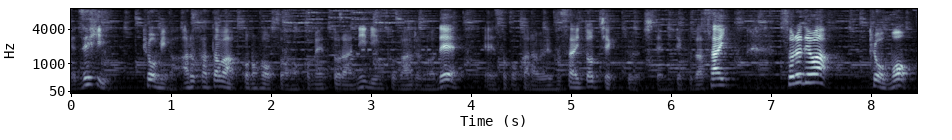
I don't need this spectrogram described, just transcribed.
えー、ぜひ興味がある方はこの放送のコメント欄にリンクがあるので、えそこからウェブサイトチェックしてみてください。それでは今日も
